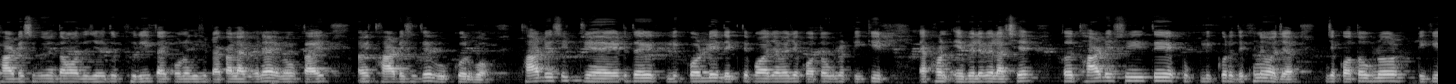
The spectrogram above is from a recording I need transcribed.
থার্ড এসি পর্যন্ত আমাদের যেহেতু ফ্রি তাই কোনো কিছু টাকা লাগবে না এবং তাই আমি থার্ড এসিতে বুক করব। থার্ড এসি এটাতে ক্লিক করলেই দেখতে পাওয়া যাবে যে কতগুলো টিকিট এখন অ্যাভেলেবেল আছে। তো থার্ড এসিতে একটু ক্লিক করে দেখে নেওয়া যাক যে কতগুলো টিকি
